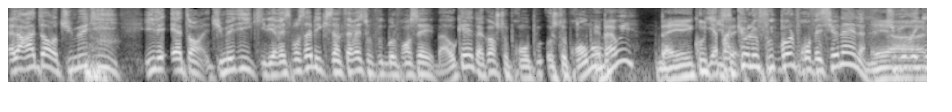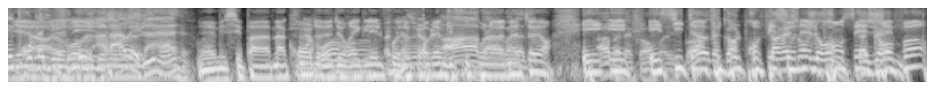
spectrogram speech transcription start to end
alors attends, tu me dis, il est, attends, tu me dis qu'il est responsable et qu'il s'intéresse au football français. Bah ok, d'accord, je te prends, au, je te prends au mot. Eh ben oui. Bah écoute, il n'y a il pas que le football professionnel. Mais, tu veux euh, régler le problème du football Ah bah oui, ouais, bah, Ouais, mais c'est pas Macron de, régler le, bah, le problème du Ah, football bah, amateur. Et, Ah, bah, et- et si t'as un d'accord. football raison, professionnel français très fort,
